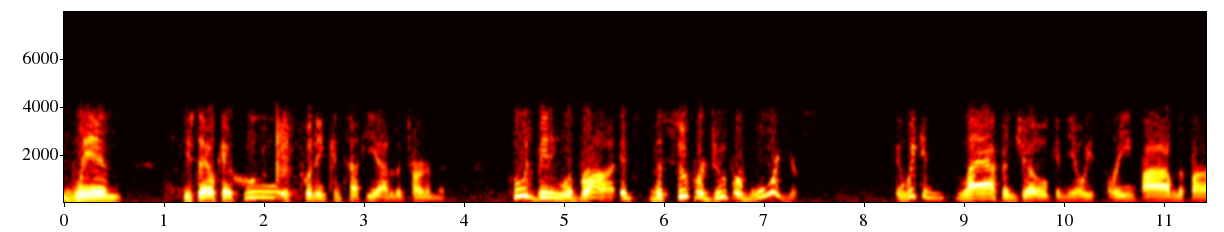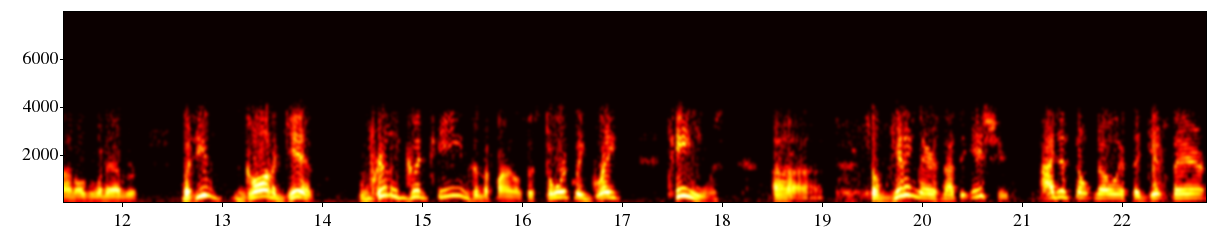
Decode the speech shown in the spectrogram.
when you say, okay, who is putting Kentucky out of the tournament? Who's beating LeBron? It's the super duper Warriors. And we can laugh and joke, and you know he's three and five in the finals or whatever, but he's gone against really good teams in the finals, historically great teams. Uh, so getting there is not the issue. I just don't know if they get there,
